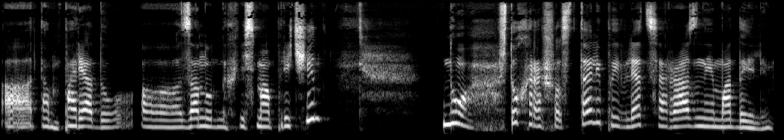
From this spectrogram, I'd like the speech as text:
а, там, по ряду а, занудных весьма причин. Но что хорошо, стали появляться разные модели.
